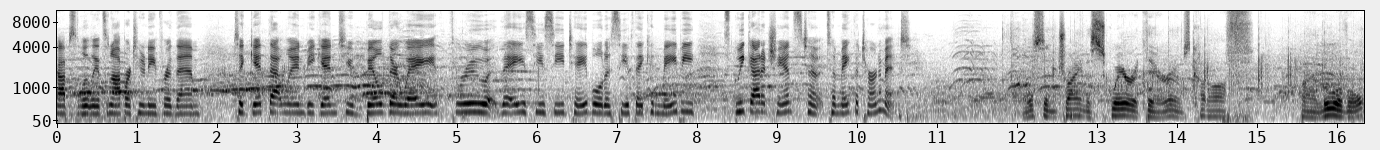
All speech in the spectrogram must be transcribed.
Absolutely, it's an opportunity for them to get that win, begin to build their way through the ACC table to see if they can maybe squeak out a chance to, to make the tournament. Wilson trying to square it there, and it was cut off by Louisville.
